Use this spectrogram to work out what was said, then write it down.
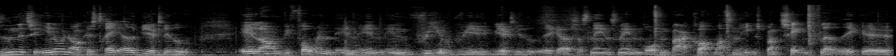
vidne til endnu en orkestreret virkelighed, eller om vi får en, en, en, en real, real virkelighed. Ikke? Altså sådan en, sådan en, hvor den bare kommer sådan helt spontant flad, ikke? Øh,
